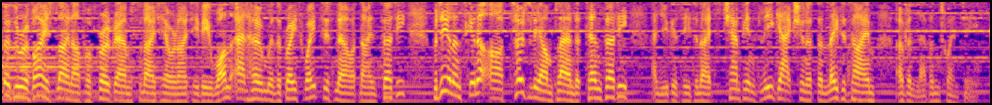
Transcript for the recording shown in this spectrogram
There's a revised lineup of programmes tonight here on ITV1. At Home with the Braithwaites is now at 9.30. Baddiel and Skinner are totally unplanned at 10.30. And you can see tonight's Champions League action at the later time of 11.20.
